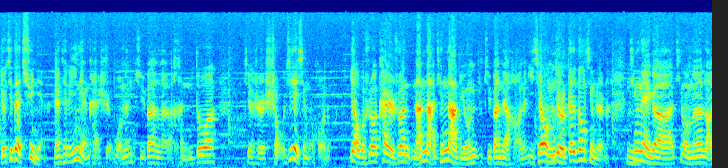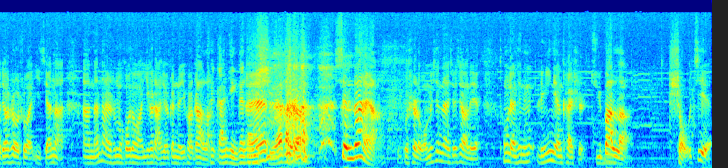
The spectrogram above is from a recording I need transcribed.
尤其在去年两千零一年开始，我们举办了很多就是首届性的活动。要不说开始说南大天大比我们举办的要好呢，以前我们就是跟风性质的，听那个听我们老教授说，以前呢，啊南大有什么活动啊，医科大学跟着一块儿干了就。赶紧跟他们哎，学吧。是现在啊，不是了，我们现在学校里从两千零零一年开始举办了首届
